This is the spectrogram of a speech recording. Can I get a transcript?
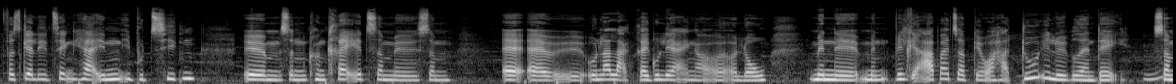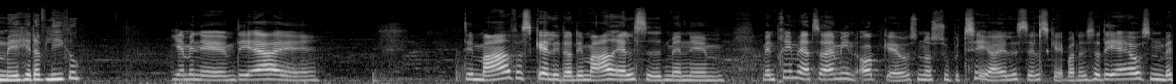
forskellige ting herinde i butikken, øh, sådan konkret, som, øh, som er, er øh, underlagt reguleringer og, og lov. Men, øh, men hvilke arbejdsopgaver har du i løbet af en dag mm. som øh, Head of Legal? Jamen, øh, det er... Øh, det er meget forskelligt, og det er meget alsidigt, men, øh, men primært så er min opgave sådan at supportere alle selskaberne. Så det er jo sådan, hvad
